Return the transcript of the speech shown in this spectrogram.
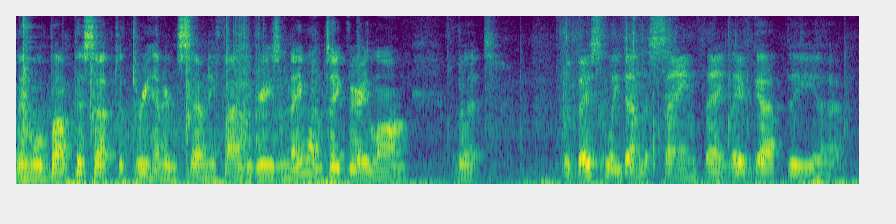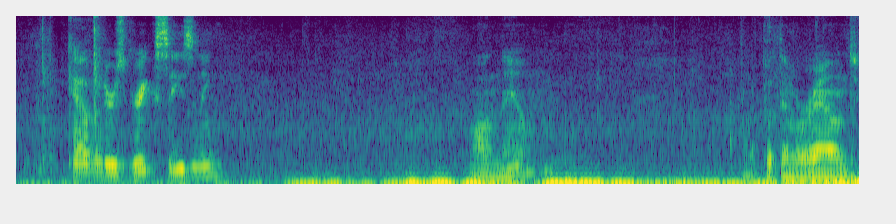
Then we'll bump this up to 375 degrees, and they won't take very long. But we've basically done the same thing. They've got the uh, Cavender's Greek seasoning on them. I'll put them around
